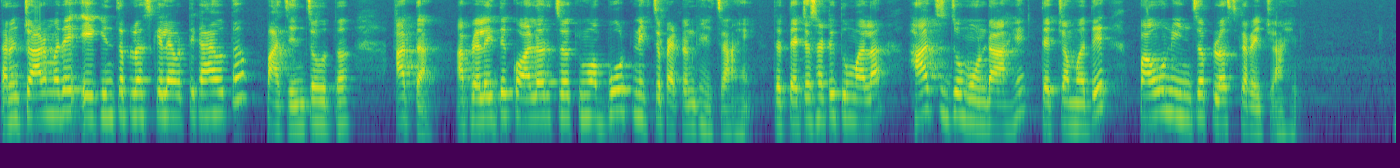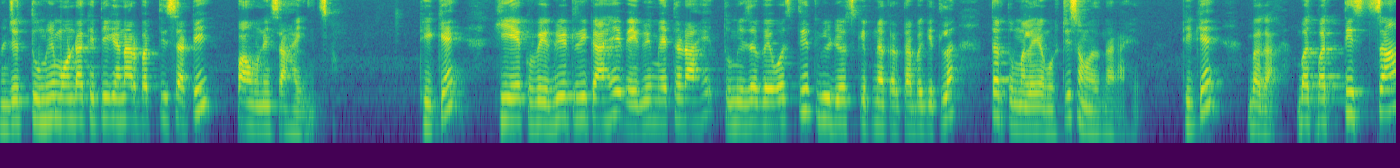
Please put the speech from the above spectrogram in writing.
कारण चारमध्ये एक इंच प्लस केल्यावरती काय होतं? पाच इंच होतं. आता आपल्याला इथे कॉलरचं किंवा बोट नेकचं पॅटर्न घ्यायचं आहे. तर त्याच्यासाठी तुम्हाला हाच जो मोंडा आहे त्याच्यामध्ये पाऊन इंच प्लस करायचे आहे. म्हणजे तुम्ही मोंडा किती घेणार? बत्तीससाठी पावणे सहा इंच. ठीक आहे? ही एक वेगळी ट्रिक आहे वेगळी मेथड आहे. तुम्ही जर व्यवस्थित व्हिडिओ स्किप न करता बघितला तर तुम्हाला या गोष्टी समजणार आहेत. ठीक आहे? बघा ब बत्तीसचा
